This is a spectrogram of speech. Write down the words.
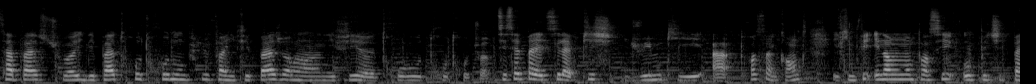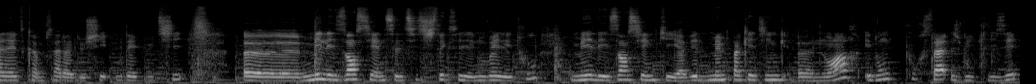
ça passe, tu vois. Il est pas trop trop non plus, enfin il fait pas genre un effet euh, trop trop trop, tu vois. C'est cette palette, c'est la Peach Dream qui est à 3,50 et qui me fait énormément penser aux petites palettes comme ça là de chez Huda Beauty. Euh, mais les anciennes, celles-ci je sais que c'est les nouvelles et tout, mais les anciennes qui avaient le même packaging euh, noir. Et donc pour ça, je vais utiliser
